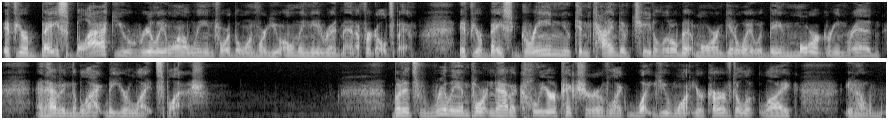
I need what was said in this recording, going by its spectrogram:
If you're base black, you really want to lean toward the one where you only need red mana for Goldspan. If you're base green, you can kind of cheat a little bit more and get away with being more green red and having the black be your light splash. But it's really important to have a clear picture of like what you want your curve to look like, you know,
